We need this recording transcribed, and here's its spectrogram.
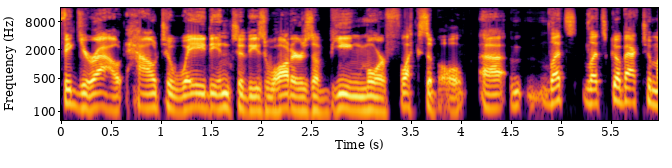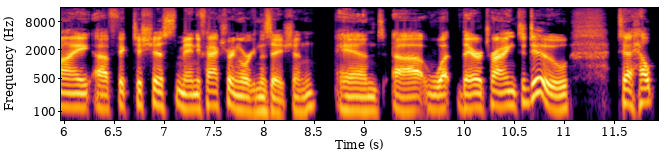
figure out how to wade into these waters of being more flexible. Uh, let's let's go back to my uh, fictitious manufacturing organization and uh, what they're trying to do to help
